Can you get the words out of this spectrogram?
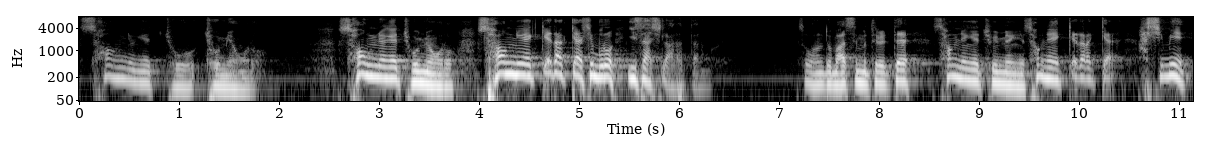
성령의 조, 조명으로 성령의 조명으로 성령의 깨닫게 하심으로 이 사실을 알았다는 거예요. 그래서 오늘도 말씀을 들을 때 성령의 조명이 성령의 깨닫게 하심이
